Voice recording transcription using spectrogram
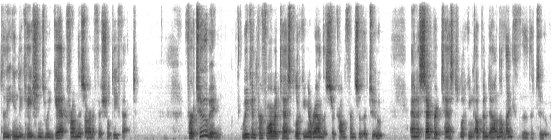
to the indications we get from this artificial defect. For tubing, we can perform a test looking around the circumference of the tube and a separate test looking up and down the length of the tube.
